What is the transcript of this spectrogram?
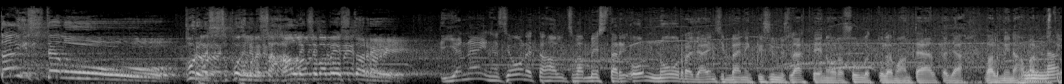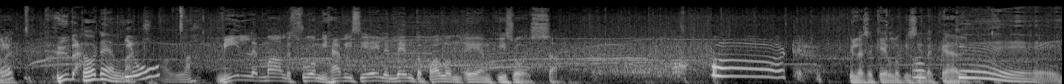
taistelu! Puraisessa puhelimessa hallitseva mestari. Ja näinhän se on, että hallitseva mestari on Noora ja ensimmäinen kysymys lähtee Noora sulle tulemaan täältä ja valmiinahan varmasti No olet. Hyvä. Todella. Juu. Mille maalle Suomi hävisi eilen lentopallon EM-kisoissa? Kyllä se kellokin siellä käy. Okei.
